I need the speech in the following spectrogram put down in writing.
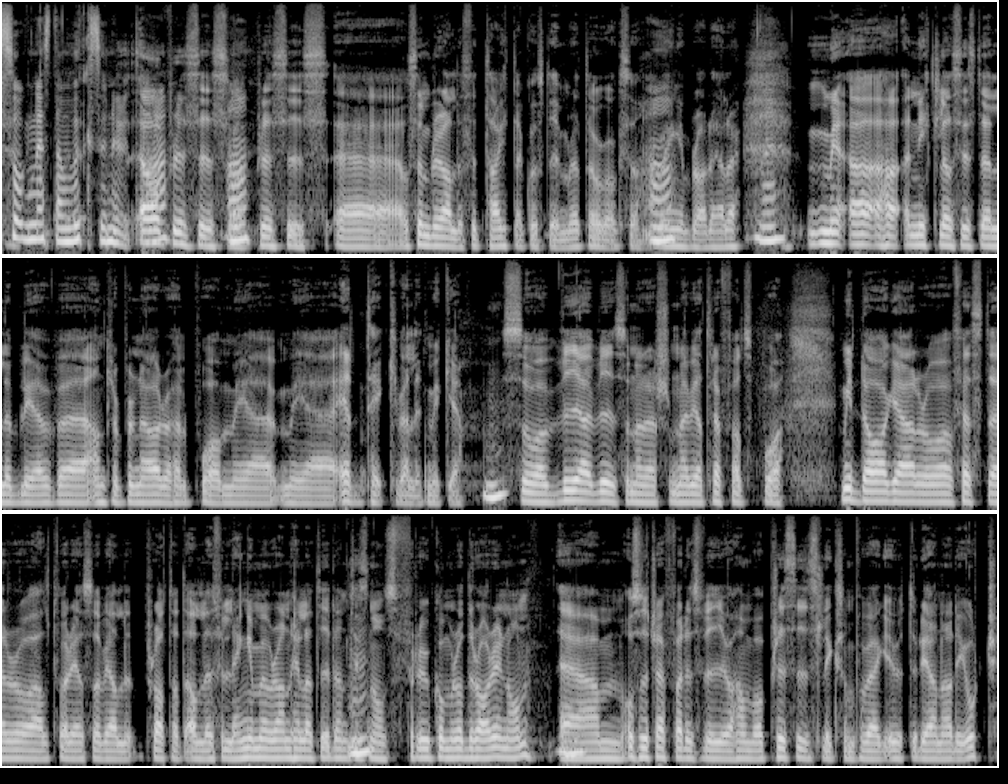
Såg nästan vuxen ut. Ja, va? precis. Ja. precis. Eh, och sen blev det alldeles för tajta kostymer ett tag också. Det var inget bra det heller. Äh, Niklas istället blev entreprenör och höll på med, med edtech väldigt mycket. Mm. Så vi är, vi är sådana där som när vi har träffats på middagar och fester och allt vad det är så har vi all, pratat alldeles för länge med varandra hela tiden Mm. tills någons fru kommer och drar i någon. Ehm, och så träffades vi och han var precis liksom på väg ut ur det han hade gjort.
